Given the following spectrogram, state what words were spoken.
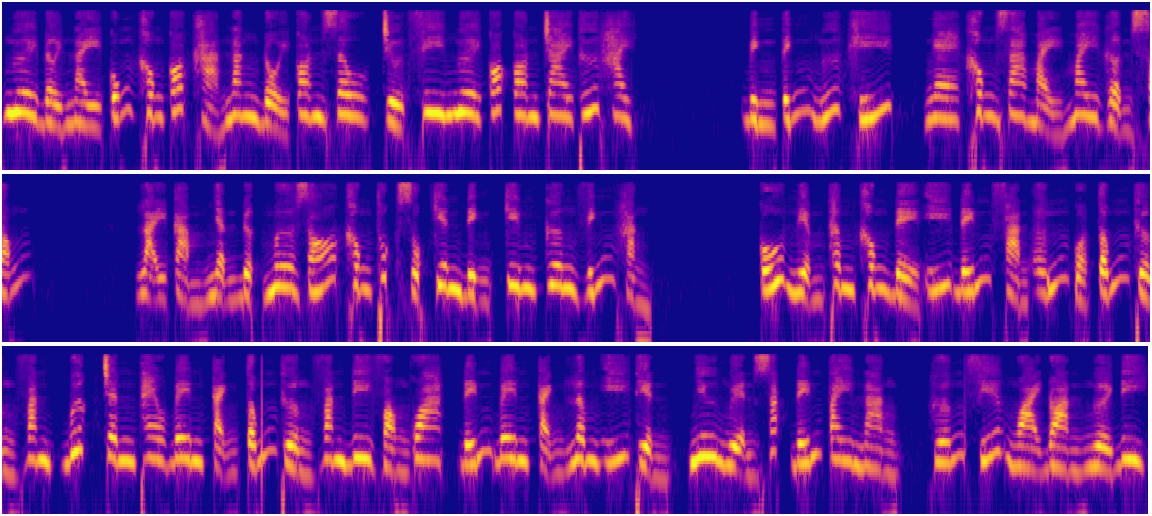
ngươi đời này cũng không có khả năng đổi con dâu, trừ phi ngươi có con trai thứ hai. Bình tĩnh ngữ khí, nghe không ra mảy may gợn sóng. Lại cảm nhận được mưa gió không thúc giục kiên định kim cương vĩnh hằng. Cố niệm thâm không để ý đến phản ứng của Tống Thường Văn bước chân theo bên cạnh Tống Thường Văn đi vòng qua đến bên cạnh Lâm Ý Thiển như nguyện sắc đến tay nàng, hướng phía ngoài đoàn người đi.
